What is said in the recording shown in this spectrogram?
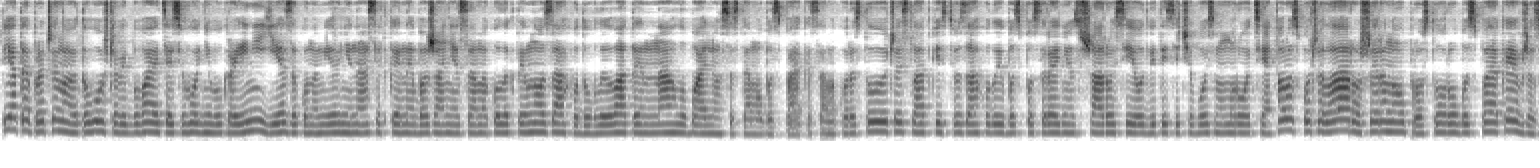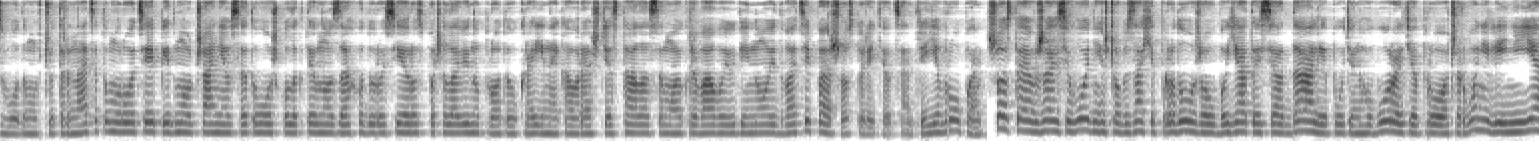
П'ятою причиною того, що відбувається сьогодні в Україні, є закономірні наслідки небажання саме колективного заходу вливати на глобальну систему безпеки, саме користуючись слабкістю заходу і безпосередньо США Росія у 2008 році розпочала розширену простору безпеки. Вже згодом у 2014 році під мовчання все того ж колективного заходу Росія розпочала війну проти України, яка врешті стала самою кривавою війною 21-го століття у центрі Європи. Шосте вже сьогодні, щоб захід продовжував боятися далі. Путін говорить про червоні лінії,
